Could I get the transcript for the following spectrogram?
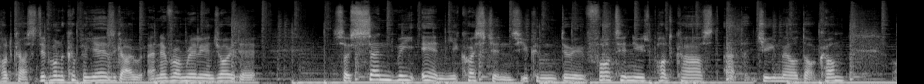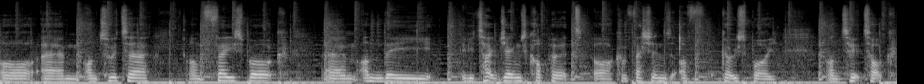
podcast. I did one a couple of years ago, and everyone really enjoyed it. So send me in your questions. You can do Fortean news Podcast at gmail.com or um, on Twitter, on Facebook, um, on the if you type James Coppett or Confessions of Ghost Boy on TikTok,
